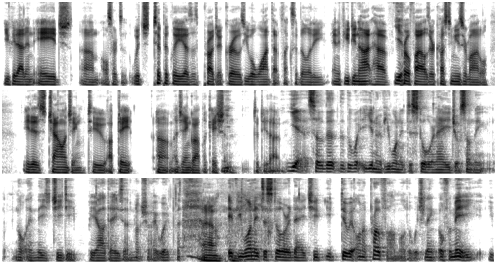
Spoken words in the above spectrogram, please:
You could add an age, um, all sorts of, which typically as a project grows, you will want that flexibility. And if you do not have Yeah. profiles or custom user model, it is challenging to update um, a Django application to do that. Yeah, so the, the the way you know if you wanted to store an age or something, not in these GDPR days, I'm not sure I would. But Uh, if you wanted to store an age, you you do it on a profile model, which link. Or for me, you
